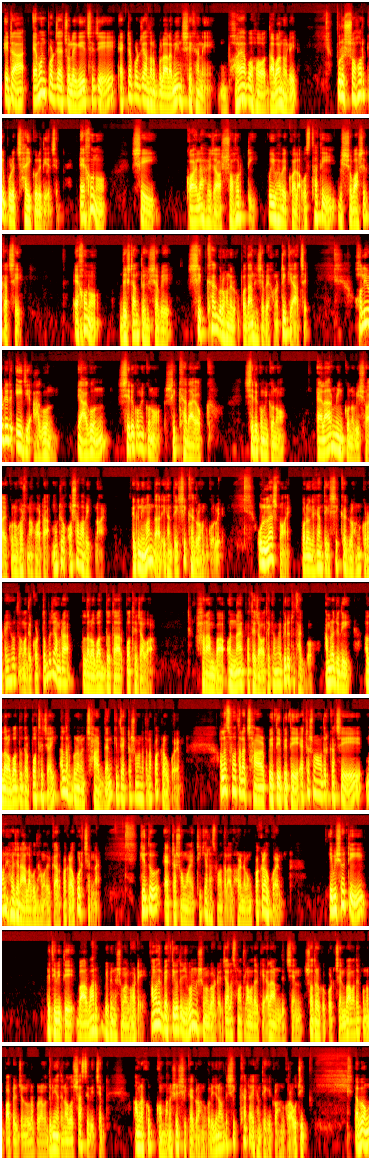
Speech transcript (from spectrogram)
এটা এমন পর্যায়ে চলে গিয়েছে যে একটা পর্যায়ে আল্লাহ রব্বুল আলমিন সেখানে ভয়াবহ দাবানলে পুরো শহরকে পুরো ছাই করে দিয়েছেন। এখনও সেই কয়লা হয়ে যাওয়া শহরটি ওইভাবে কয়লা অবস্থাতেই বিশ্ববাসীর কাছে এখনও দৃষ্টান্ত হিসাবে শিক্ষা গ্রহণের উপাদান হিসেবে এখনও টিকে আছে। হলিউডের এই যে আগুন এই আগুন সেরকমই কোনো শিক্ষাদায়ক, সেরকমই কোনো অ্যালার্মিং কোনো বিষয়, কোনো ঘটনা হওয়াটা মোটেও অস্বাভাবিক নয়। একজন ইমানদার এখান থেকে শিক্ষা গ্রহণ করবে। উল্লাস নয়, বরং এখান থেকে শিক্ষা গ্রহণ করাটাই হতো আমাদের কর্তব্য যে আমরা আল্লাহর অবাধ্যতার পথে যাওয়া হারাম বা অন্যায়ের পথে যাওয়া থেকে আমরা বিরত থাকব। আমরা যদি আল্লাহর অবাধ্যতার পথে যাই, আল্লাহর রহমান ছাড় দেন, কিন্তু একটা সময় আল্লাহ তালা পাকড়াও করেন। আল্লাহ সুহাতালা ছাড় পেতে পেতে একটা সময় আমাদের কাছে মনে হয় যে না, আল্লাহ বোধ আমাদেরকে আর পাকড়াও করছেন না। কিন্তু একটা সময় ঠিকই আল্লাহ সুহাতালা ধরেন এবং পাকড়াও করেন। এই বিষয়টি পৃথিবীতে বারবার বিভিন্ন সময় ঘটে। আমাদের ব্যক্তিগত জীবনের সময় ঘটে যে আল্লাহ সুহাতালা আমাদেরকে অ্যালার্ম দিচ্ছেন, সতর্ক করছেন বা আমাদের কোনো পাপের জন্য আল্লাহ দুনিয়াতে নগদ শাস্তি দিচ্ছেন। আমরা খুব কম মানুষের শিক্ষা গ্রহণ করি জন্য আমাদের শিক্ষাটা এখান থেকে গ্রহণ করা উচিত। এবং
